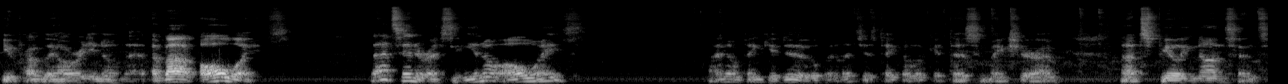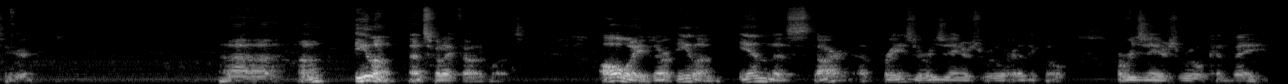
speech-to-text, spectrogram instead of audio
You probably already know that. About always. That's interesting. You know, always. I don't think you do, but let's just take a look at this and make sure I'm not spewing nonsense here. Uh, huh? Elam, that's what I thought it was. Always, or Elam, in the start of praise originator's rule or ethical originator's rule conveyed.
